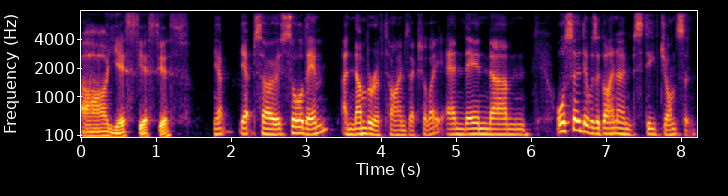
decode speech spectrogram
Oh yes, yes, yes. Yep, yep. So saw them a number of times actually, and then um, also there was a guy named Steve Johnson,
